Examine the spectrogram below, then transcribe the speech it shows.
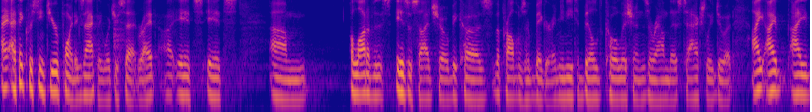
I, I think Christine, to your point, exactly what you said, right? Uh, it's it's um, a lot of this is a sideshow because the problems are bigger, and you need to build coalitions around this to actually do it. I I. I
